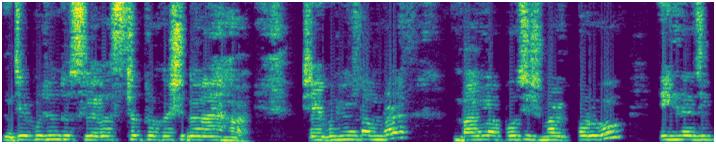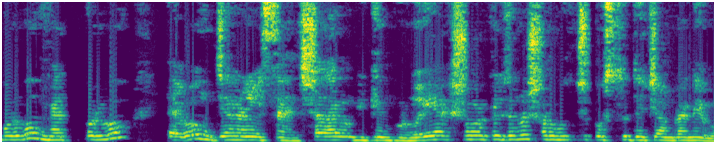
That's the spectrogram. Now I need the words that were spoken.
যে পর্যন্ত সিলেবাসটা প্রকাশিত না হয়, সেই পর্যন্ত আমরা বাংলা পঁচিশ মার্ক পড়ব, ইংরেজি পড়ব ম্যাথ পড়ব এবং জেনারেল সায়েন্স সাধারণ বিজ্ঞান পড়ব। এই একশো মার্কের জন্য সর্বোচ্চ প্রস্তুতি আমরা নেব।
